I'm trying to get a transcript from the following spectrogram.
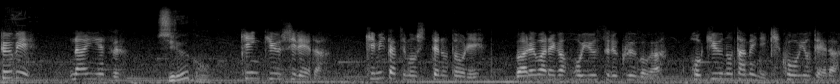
トゥビー 9S 司令官緊急指令だ君たちも知っての通り我々が保有する空母が補給のために寄港予定だ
